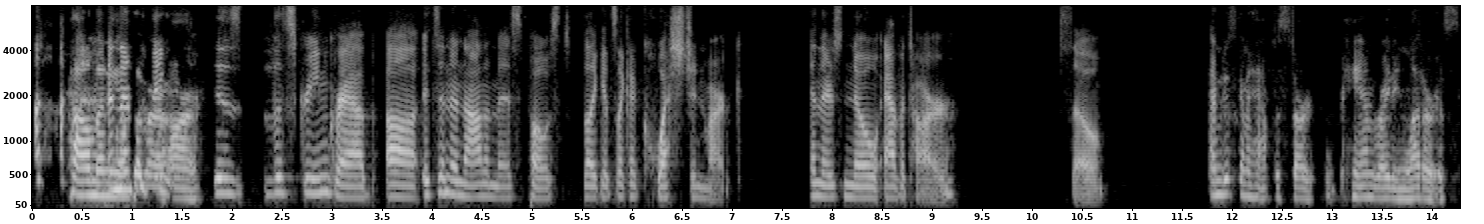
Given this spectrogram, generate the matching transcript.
how many And of the them are, are. Is the screen grab, uh, it's an anonymous post. Like it's like a question mark. And there's no avatar. So I'm just gonna have to start handwriting letters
